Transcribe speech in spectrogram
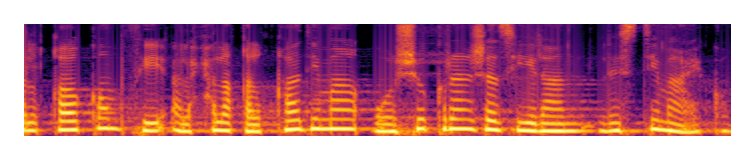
ألقاكم في الحلقة القادمة وشكرا جزيلا لاستماعكم.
